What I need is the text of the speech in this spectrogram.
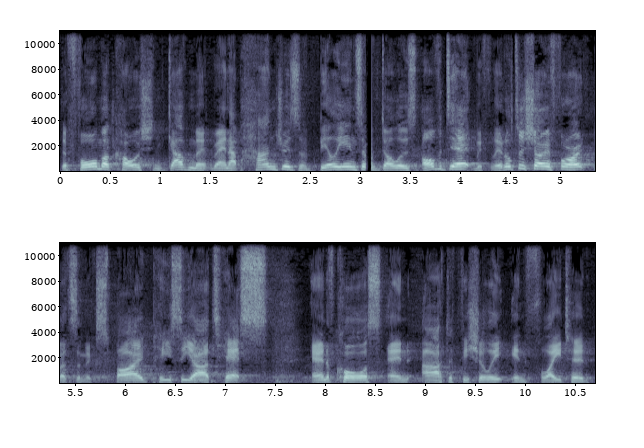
the former coalition government ran up hundreds of billions of dollars of debt with little to show for it but some expired PCR tests and, of course, an artificially inflated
